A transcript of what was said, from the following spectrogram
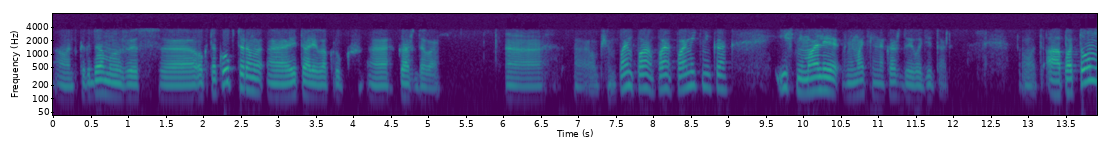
вот, когда мы уже с э, октокоптером э, летали вокруг каждого э, общем, пам пам памятника и снимали внимательно каждую его деталь. Вот. А потом,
